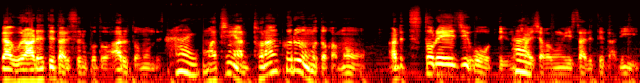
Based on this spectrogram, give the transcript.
が売られてたりすることはあると思うんです。はい。街にあるトランクルームとかも、あれストレージ王っていうの会社が運営されてたり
